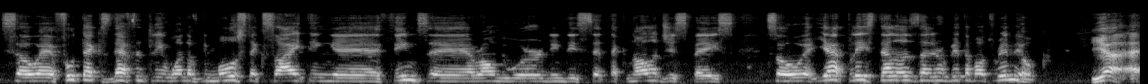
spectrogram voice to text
So uh, food tech is definitely one of the most exciting uh, themes uh, around the world in this uh, technology space. So uh, yeah, please tell us a little bit about Remilk. Yeah,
